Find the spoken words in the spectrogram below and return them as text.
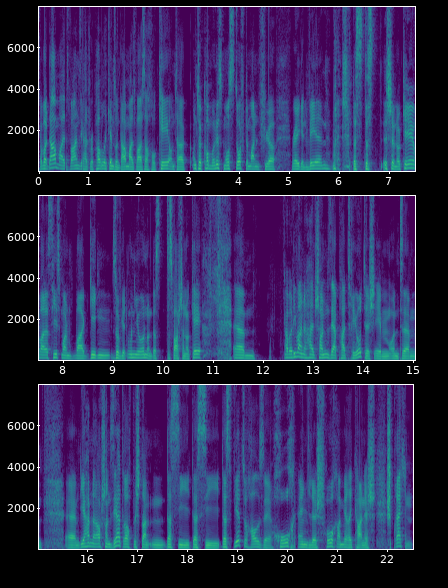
Aber damals waren sie halt Republicans und damals war es auch okay. Unter, unter Kommunismus durfte man für Reagan wählen. Das, das ist schon okay, weil das hieß, man war gegen Sowjetunion und das, das war schon okay. Ähm, aber die waren halt schon sehr patriotisch eben und ähm, ähm, die haben dann auch schon sehr darauf bestanden, dass sie, dass sie, dass wir zu Hause Hochenglisch, Hochamerikanisch sprechen.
